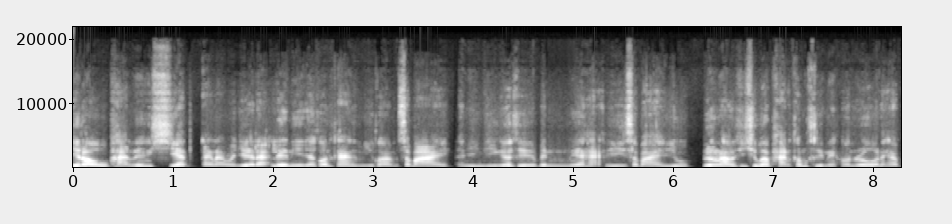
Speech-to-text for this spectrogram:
ที่เราผ่านเรื่องเครียดต่างๆมาเยอะแล้ว เรื่องนี้จะค่อนข้างมีความสบายจริงๆก็คือเป็นเนื้อหาที่สบายอยู่ เรื่องราวที่ชื่อว่าผ่านค่ำคืนในฮอนโรนะครับ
